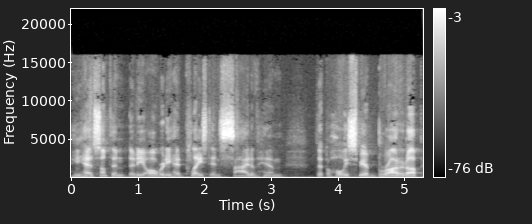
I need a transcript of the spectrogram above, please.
he had something that he already had placed inside of him that the Holy Spirit brought it up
